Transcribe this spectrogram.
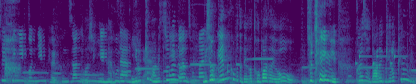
술팅이 꽃님 별풍선 50개 아니 이거 감사합니다. 이렇게 많이 쓰면은 미션. 깨는 것보다 내가 더 받아요 술탱이님 그래서 나를 괴롭히는 느낌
